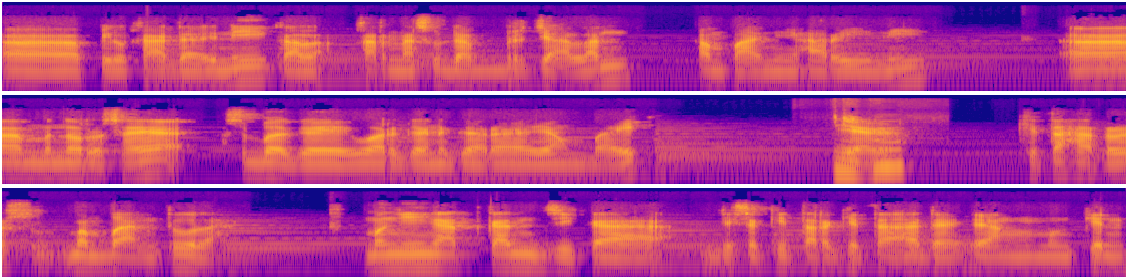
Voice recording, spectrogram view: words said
uh, pilkada ini kalau karena sudah berjalan kampanye hari ini, uh, menurut saya sebagai warga negara yang baik, ya Ya. kita harus membantu lah mengingatkan jika di sekitar kita ada yang mungkin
